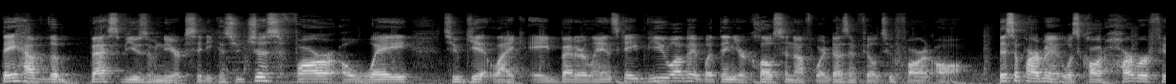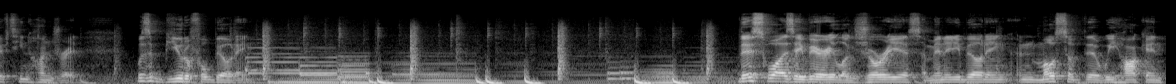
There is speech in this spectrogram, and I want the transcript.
they have the best views of New York City because you're just far away to get like a better landscape view of it, but then you're close enough where it doesn't feel too far at all. This apartment was called Harbor 1500. It was a beautiful building. This was a very luxurious amenity building and most of the Weehawken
